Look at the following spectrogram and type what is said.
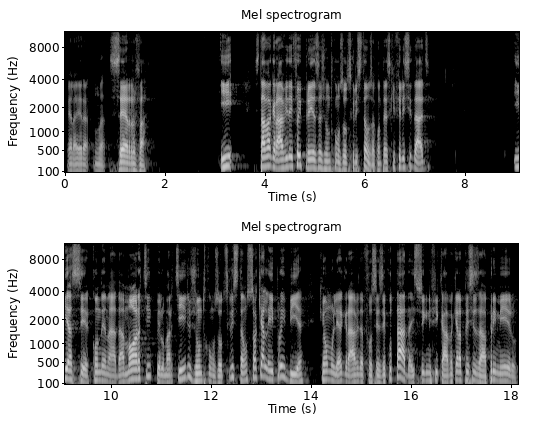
Ela era uma serva. E estava grávida e foi presa junto com os outros cristãos. Acontece que Felicidade ia ser condenada à morte pelo martírio junto com os outros cristãos, só que a lei proibia que uma mulher grávida fosse executada. Isso significava que ela precisava primeiro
